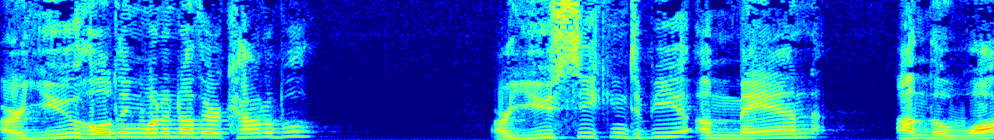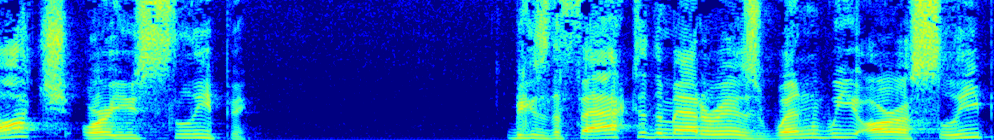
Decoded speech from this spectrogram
Are you holding one another accountable? Are you seeking to be a man on the watch or are you sleeping? Because the fact of the matter is, when we are asleep,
